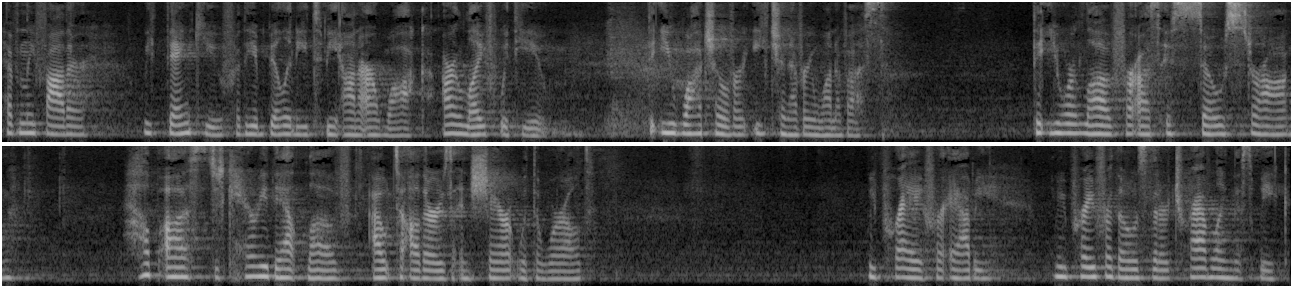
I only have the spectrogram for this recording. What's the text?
Heavenly Father, we thank you for the ability to be on our walk, our life with you, that you watch over each and every one of us, that your love for us is so strong. Help us to carry that love out to others and share it with the world. We pray for Abby. We pray for those that are traveling this week,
